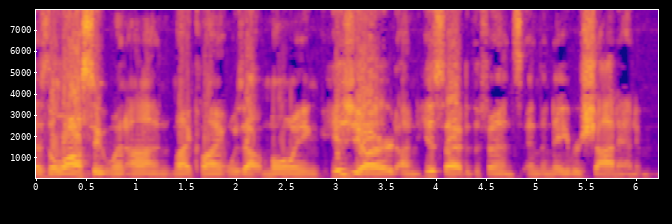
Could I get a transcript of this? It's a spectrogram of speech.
As the lawsuit went on, my client was out mowing his yard on his side of the fence, and the neighbor shot at him.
